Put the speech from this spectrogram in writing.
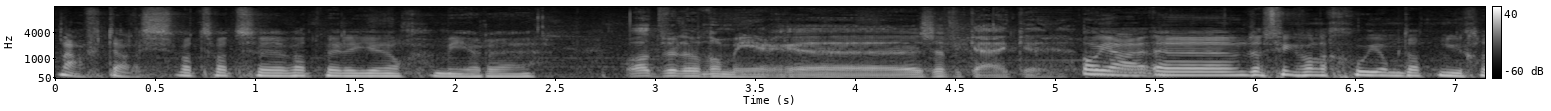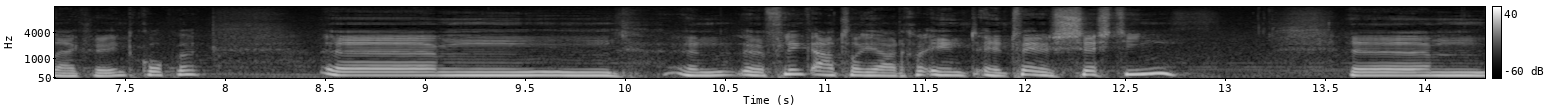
nou, vertel eens. Wat, wat, eh, wat willen je nog meer... eh? Wat willen we nog meer? Eh, eens even kijken. Oh ja, eh, dat vind ik wel een goeie om dat nu gelijk erin te koppen. Ehm, een, een flink aantal jaren in, in 2016, ehm,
